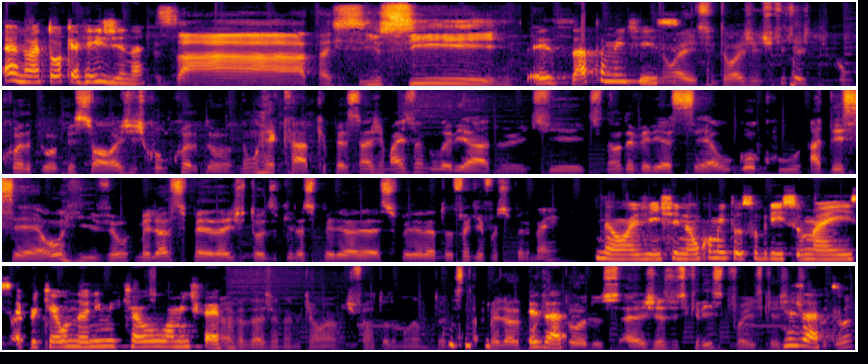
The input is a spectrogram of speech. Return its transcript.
É, não é à toa que é rage, né? Exato. Sim. Exatamente isso. Então é isso. Então a gente, o que, que a gente concordou, pessoal? A gente concordou, num recap, que o personagem mais vangloriado e que, que não deveria ser é o Goku. A DC é horrível. O melhor super-herói de todos, porque ele é superior, superior a todos. Foi quem? Foi o Superman? Não, a gente não comentou sobre isso, mas é porque é unânime que é o Homem de É Ferro. verdade, é nome que é um homem de ferro, todo mundo ama Tony Stark. O melhor de Exato. todos é Jesus Cristo, foi isso que a gente Exato. concordou.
